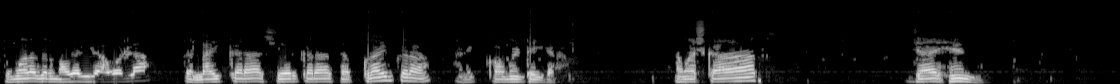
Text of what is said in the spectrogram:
तुम्हाला जर माझा व्हिडिओ आवडला तर लाईक करा शेअर करा सबस्क्राईब करा आणि कॉमेंटही करा. नमस्कार. जय हिंद.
